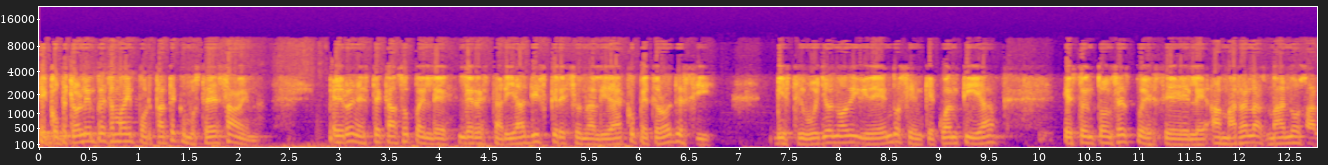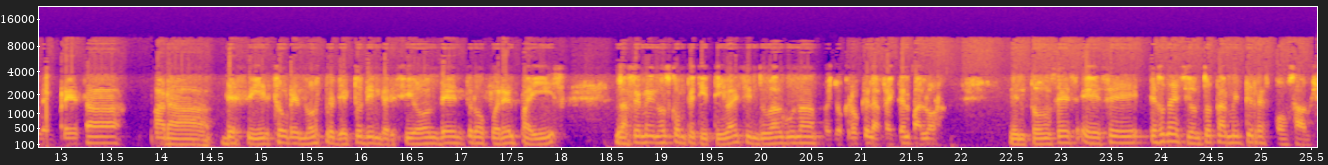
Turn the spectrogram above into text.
Ecopetrol es la empresa más importante, como ustedes saben, pero en este caso pues le, le restaría discrecionalidad a Ecopetrol de si distribuye o no dividendos y en qué cuantía. Esto entonces pues eh, le amarra las manos a la empresa para decidir sobre nuevos proyectos de inversión dentro o fuera del país, la hace menos competitiva y sin duda alguna pues yo creo que le afecta el valor. Entonces ese, es una decisión totalmente irresponsable.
